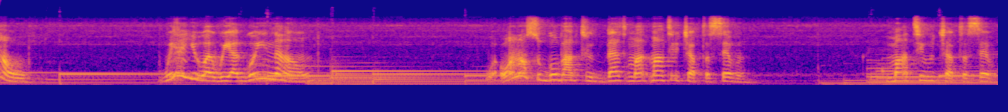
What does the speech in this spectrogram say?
Now, where you are, we are going now. I want us to go back to that Matthew chapter 7. Matthew chapter 7.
